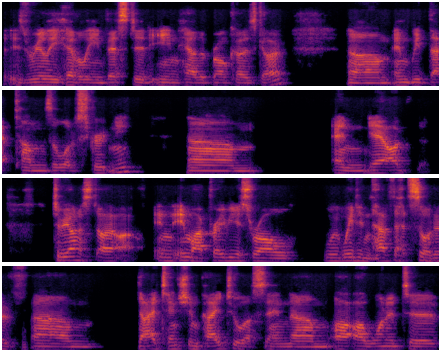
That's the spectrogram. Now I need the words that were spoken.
is really heavily invested in how the Broncos go, um, and with that comes a lot of scrutiny. Um, and yeah, I, to be honest, I, in in my previous role we, we didn't have that sort of um, attention paid to us, and um, I, I, wanted to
